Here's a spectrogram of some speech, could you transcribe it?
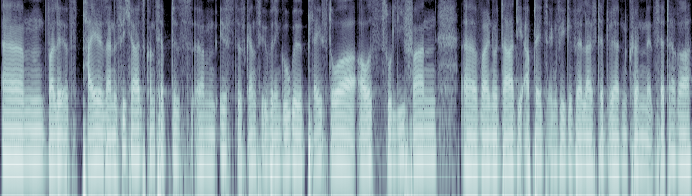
ähm, weil es Teil seines Sicherheitskonzeptes ähm, ist, das Ganze über den Google Play Store auszuliefern, äh, weil nur da die Updates irgendwie gewährleistet werden können etc.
